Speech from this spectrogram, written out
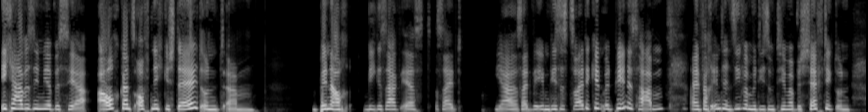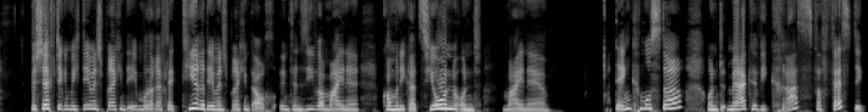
ich habe sie mir bisher auch ganz oft nicht gestellt und ähm, bin auch, wie gesagt, erst seit ja, seit wir eben dieses zweite Kind mit Penis haben, einfach intensiver mit diesem Thema beschäftigt und beschäftige mich dementsprechend eben oder reflektiere dementsprechend auch intensiver meine Kommunikation und meine Denkmuster und merke, wie krass verfestigt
